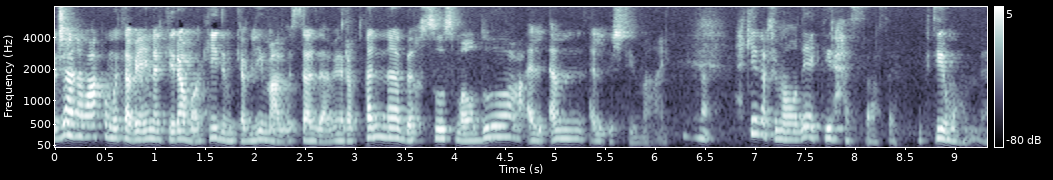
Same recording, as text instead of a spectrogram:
رجعنا معكم متابعينا الكرام وأكيد مكملين مع الأستاذة أميرة قنا بخصوص موضوع الأمن الاجتماعي. نعم. حكينا في مواضيع كثير حساسة وكثير مهمة.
